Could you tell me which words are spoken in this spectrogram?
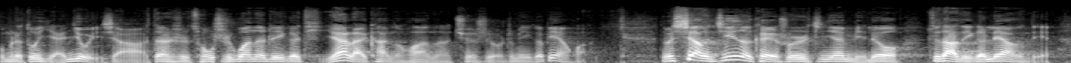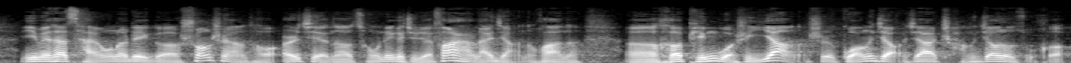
我们得多研究一下啊。但是从直观的这个体验来看的话呢，确实有这么一个变化。那么相机呢，可以说是今年米六最大的一个亮点，因为它采用了这个双摄像头，而且呢，从这个解决方案上来讲的话呢，呃，和苹果是一样的，是广角加长焦的组合。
